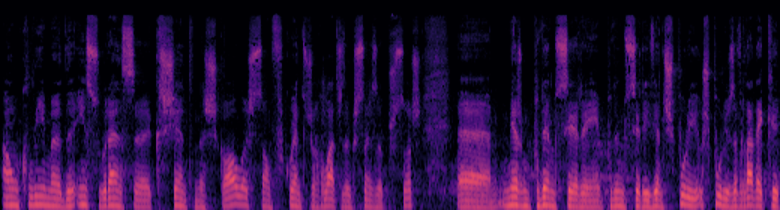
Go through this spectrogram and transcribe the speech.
há um clima de insegurança crescente nas escolas, são frequentes os relatos de agressões a professores, eh, mesmo podendo ser, podendo ser eventos espúrios, a verdade é que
